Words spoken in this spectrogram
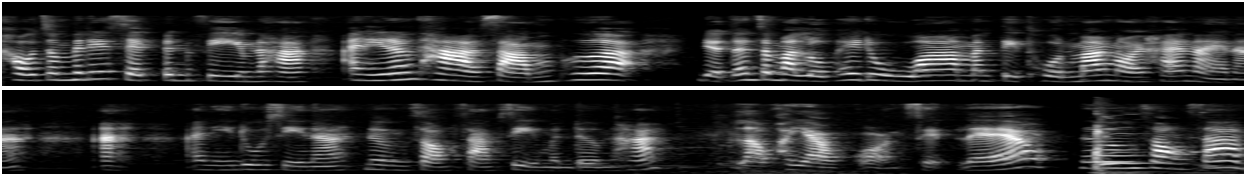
เขาจะไม่ได้เซตเป็นฟิล์มนะคะ อันนี้ต้องทาซ้ำเพื่อเดี๋ยวเติ้งจะมาลบให้ดูว่ามันติดทนมากน้อยแค่ไหนนะ อะ อันนี้ดูสีนะหนึ่งสองสามสี่เหมือนเดิมนะคะ เราเขย่าก่อนเสร็จแล้วหนึ่งสองสาม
